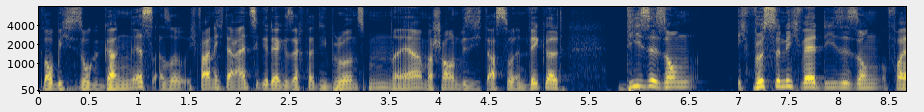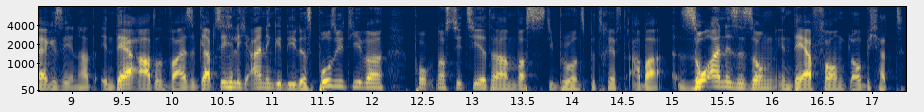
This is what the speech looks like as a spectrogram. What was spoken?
glaube ich, so gegangen ist. Also ich war nicht der Einzige, der gesagt hat, die Bruins, hm, naja, mal schauen, wie sich das so entwickelt. Die Saison ich wüsste nicht, wer die Saison vorhergesehen hat. In der Art und Weise. Gab sicherlich einige, die das positiver prognostiziert haben, was die Bruins betrifft. Aber so eine Saison in der Form, glaube ich, hat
